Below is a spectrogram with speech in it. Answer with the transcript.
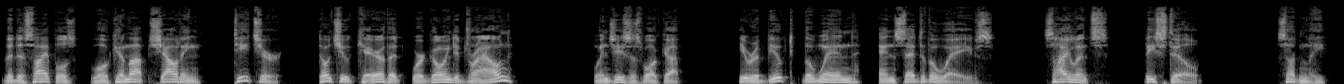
The disciples woke him up, shouting, Teacher, don't you care that we're going to drown? When Jesus woke up, he rebuked the wind and said to the waves, Silence, be still. Suddenly,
